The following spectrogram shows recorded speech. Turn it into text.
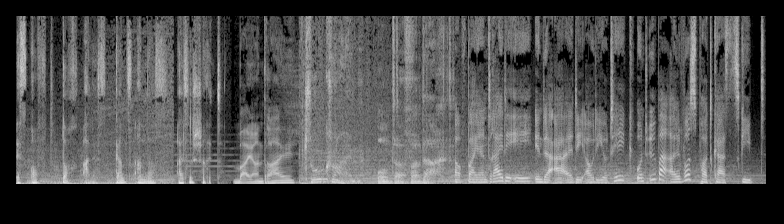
ist oft doch alles ganz anders, als es scheint. Bayern 3 True Crime unter Verdacht. Auf bayern3.de, in der ARD Audiothek und überall, wo es Podcasts gibt.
